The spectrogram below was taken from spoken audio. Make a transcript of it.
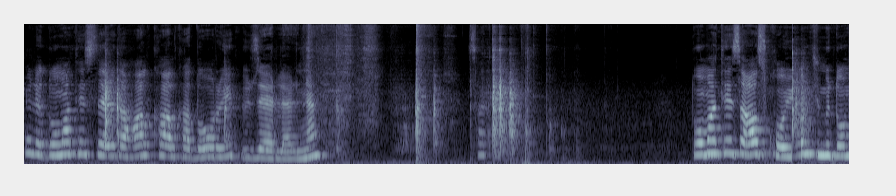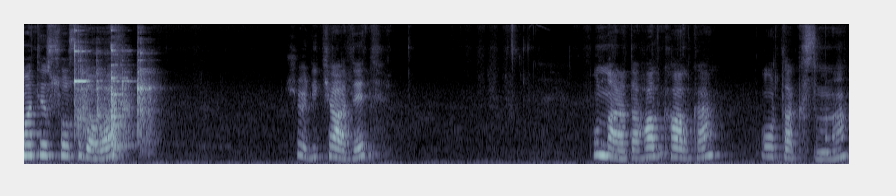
Şöyle domatesleri de halka halka doğrayıp üzerlerine. Domatesi az koyuyorum çünkü domates sosu da var. Şöyle iki adet. Bunları da halka halka orta kısmına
